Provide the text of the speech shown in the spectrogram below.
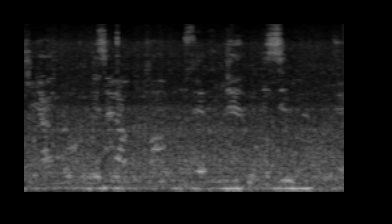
ki yani mesela bu tank üzerinde e,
